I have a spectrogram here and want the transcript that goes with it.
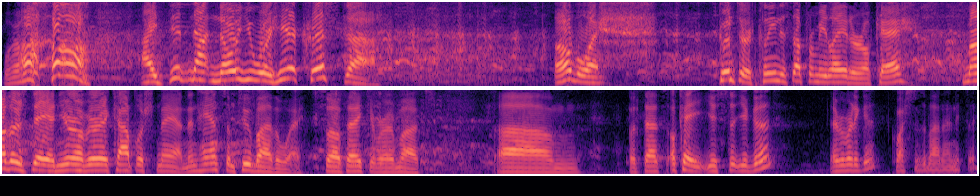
We're, oh, I did not know you were here, Krista. Oh boy. Gunter, clean this up for me later, okay? It's Mother's Day, and you're a very accomplished man, and handsome too, by the way. So thank you very much. Um, but that's okay. You st- you good? Everybody good? Questions about anything?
